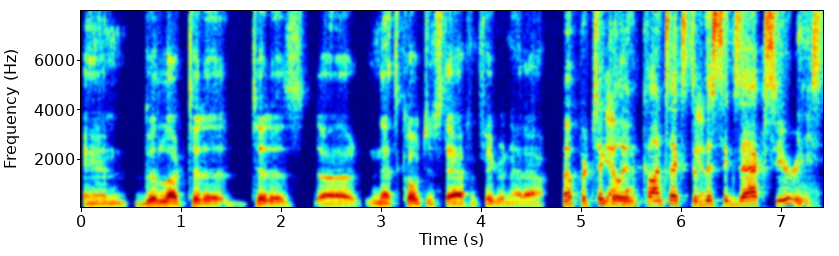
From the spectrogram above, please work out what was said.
And good luck to the to the uh, Nets coaching staff and figuring that out. Uh, particularly yeah, in the context of yeah. this exact series.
